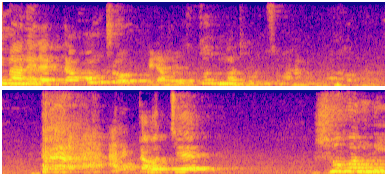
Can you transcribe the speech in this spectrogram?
ইমানের একটা অংশ, এটা হলো সুন্নত বলুন সুবহানাল্লাহ। আরেকটা হচ্ছে সুগন্ধি,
